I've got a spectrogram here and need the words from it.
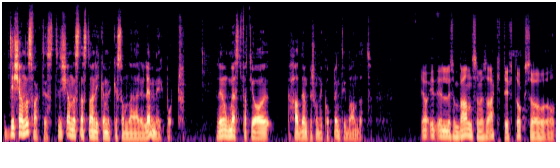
det kändes faktiskt. Det kändes nästan lika mycket som när Lemmy gick bort. Det är nog mest för att jag hade en personlig koppling till bandet. Ja, liksom band som är så aktivt också och, och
